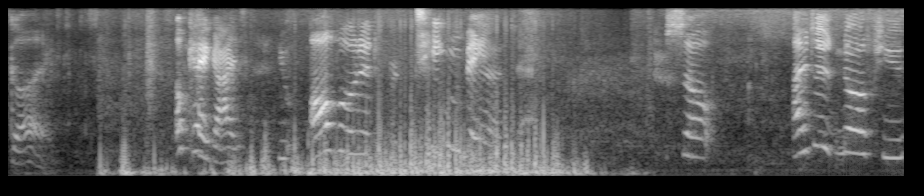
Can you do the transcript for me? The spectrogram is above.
good. Okay, guys, you all voted for Team Bandit. So, I didn't know if you,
